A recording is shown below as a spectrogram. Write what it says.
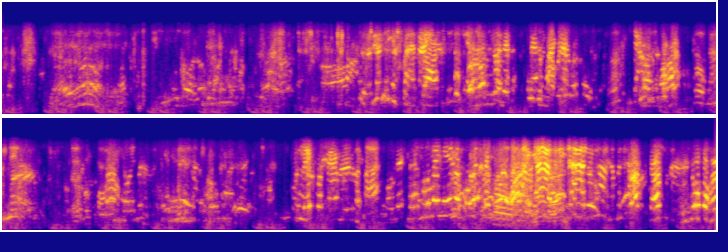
มีมากเล็กกว่าแม่มือเหรอคะเล็กแล้วมือไม่นี้เราเล็กเป็นมือหายากหายากลูกครับครับพี่โยกบอกให้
